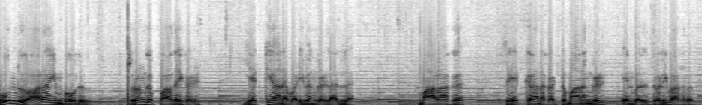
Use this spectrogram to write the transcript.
கூர்ந்து ஆராயும் போது சுரங்கப்பாதைகள் இயற்கையான வடிவங்கள் அல்ல. மாறாக செயற்கான கட்டுமானங்கள் என்பது தெளிவாகிறது.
